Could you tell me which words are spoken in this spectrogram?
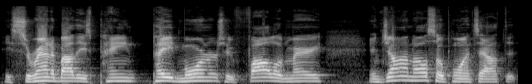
He's surrounded by these paid mourners who followed Mary. And John also points out that,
